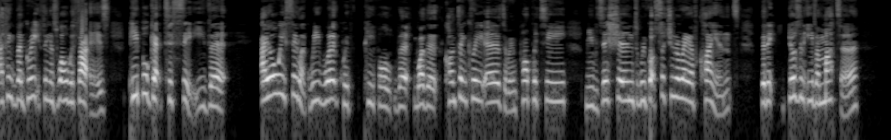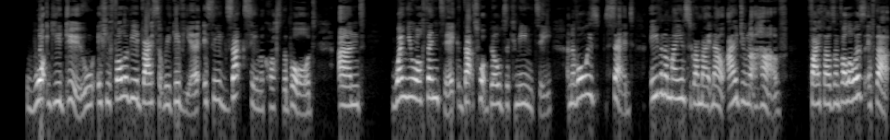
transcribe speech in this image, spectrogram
I think the great thing as well with that is people get to see that I always say like we work with people that whether content creators or in property, musicians, we've got such an array of clients that it doesn't even matter what you do. If you follow the advice that we give you, it's the exact same across the board. And when you're authentic, that's what builds a community. And I've always said, even on my Instagram right now, I do not have 5,000 followers, if that.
